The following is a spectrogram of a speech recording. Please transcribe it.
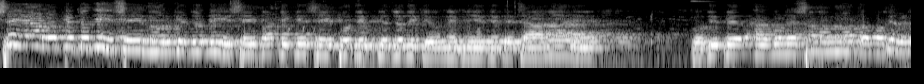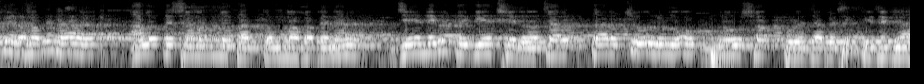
সেই আলোকে যদি সেই নূরকে যদি সেই বাতিকে সেই প্রদীপকে যদি কেউ নিভিয়ে দিতে চায় প্রদীপের আগুনে সামান্যতম হেরফের হবে না আলোতে সামান্য তারতম্য হবে না। যে নেবাতে গিয়েছিল তার চুল, মুখ, ভ্রু সব পড়ে যাবে ঠিক না?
